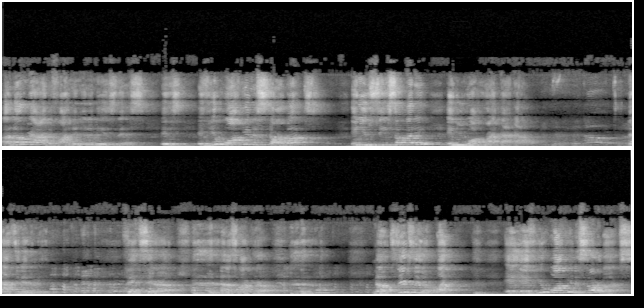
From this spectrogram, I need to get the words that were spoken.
another way I define an enemy is this: is if you walk into Starbucks and you see somebody and you walk right back out. That's an enemy. Thanks, Sarah. That's my girl. no, seriously though, like, if you walk into Starbucks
